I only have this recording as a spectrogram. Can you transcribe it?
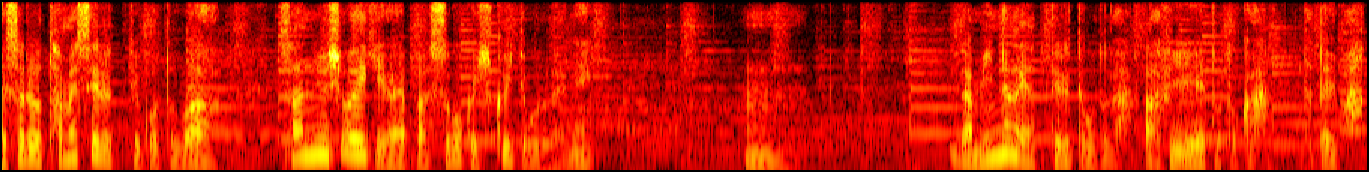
でそれを試せるっていうことは参入障壁がやっぱすごく低いってことだよね。うん。だからみんながやってるってことだ。アフィリエイトとか例えば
